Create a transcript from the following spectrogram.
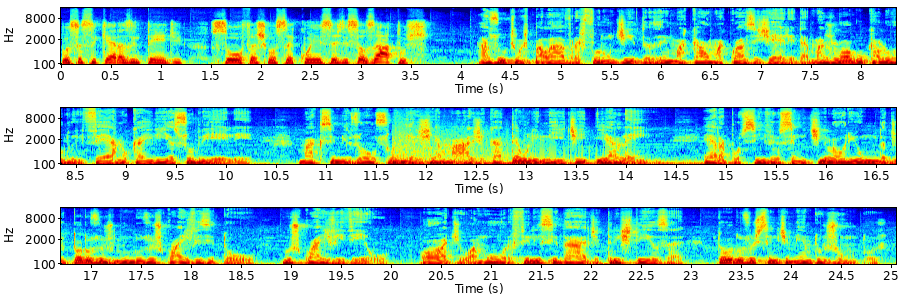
Você sequer as entende. Sofra as consequências de seus atos! As últimas palavras foram ditas em uma calma quase gélida, mas logo o calor do inferno cairia sobre ele. Maximizou sua energia mágica até o limite e além. Era possível senti-la oriunda de todos os mundos os quais visitou, nos quais viveu. Ódio, amor, felicidade, tristeza, todos os sentimentos juntos.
